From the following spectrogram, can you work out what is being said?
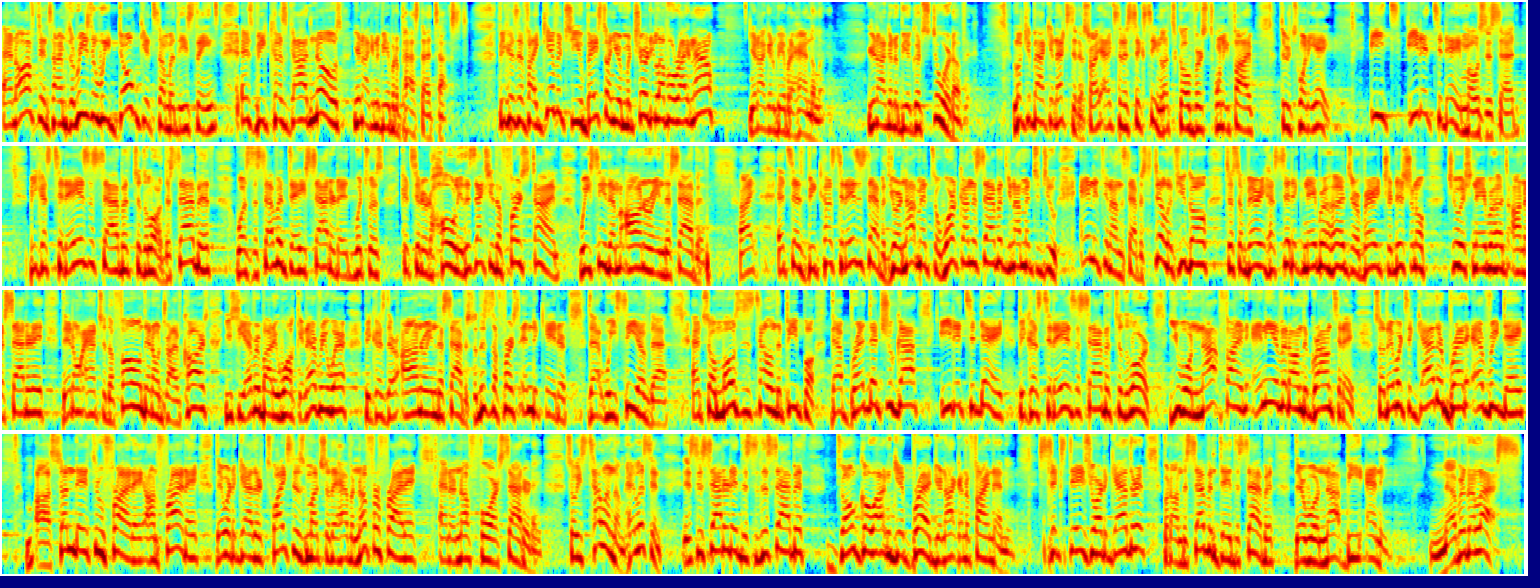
And oftentimes, the reason we don't get some of these things is because God knows you're not going to be able to pass that test. Because if I give it to you based on your maturity level right now, you're not going to be able to handle it. You're not going to be a good steward of it. Look back in Exodus, right? Exodus 16. Let's go verse 25 through 28. Eat, eat it today, Moses said, because today is a Sabbath to the Lord. The Sabbath was the seventh day, Saturday, which was considered holy. This is actually the first time we see them honoring the Sabbath, right? It says, because today is a Sabbath. You are not meant to work on the Sabbath. You're not meant to do anything on the Sabbath. Still, if you go to some very Hasidic neighborhoods or very traditional Jewish neighborhoods on a Saturday, they don't answer the phone. They don't drive cars. You see everybody walking everywhere because they're honoring the Sabbath. So this is the first indicator that we see of that. And so Moses is telling the people that bread that you got, eat it today because today is a Sabbath to the Lord. You will not find any of it on the ground today. So they were to gather bread every day, uh, Sunday through Friday. On Friday, they were to gather twice as much so they have enough for Friday and enough for Saturday. So he's telling them, hey, listen, this is Saturday, this is the Sabbath. Don't go out and get bread. You're not going to find any. Six days you are to gather it, but on the seventh day, the Sabbath, there will not be any. Nevertheless,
